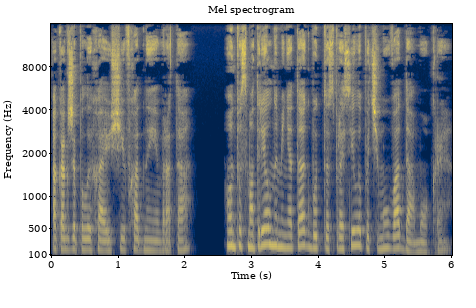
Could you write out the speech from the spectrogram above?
А как же полыхающие входные врата?» Он посмотрел на меня так, будто спросила, почему вода мокрая.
